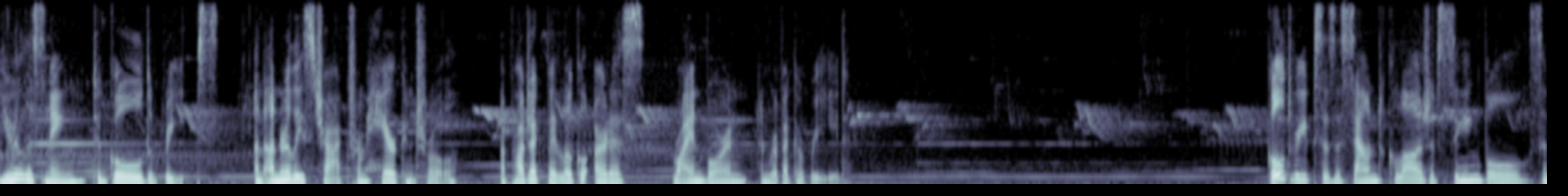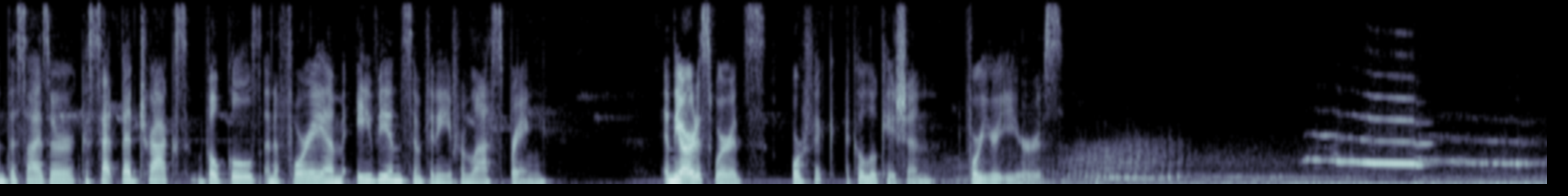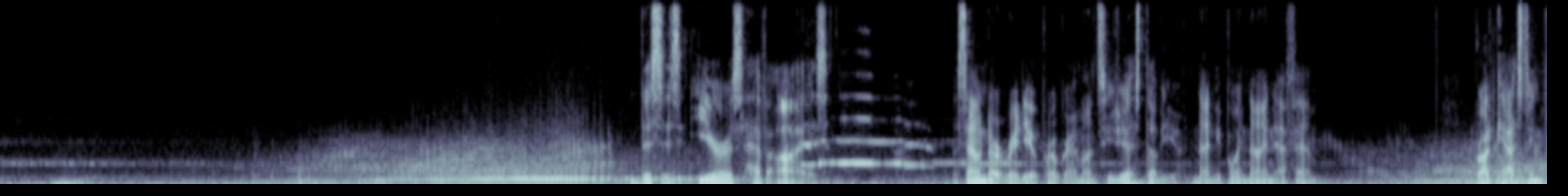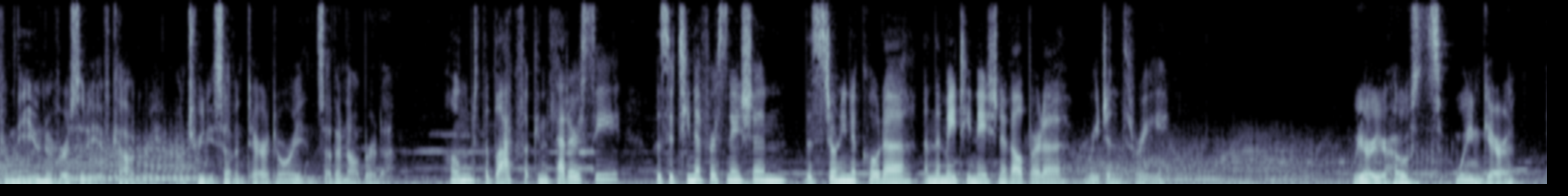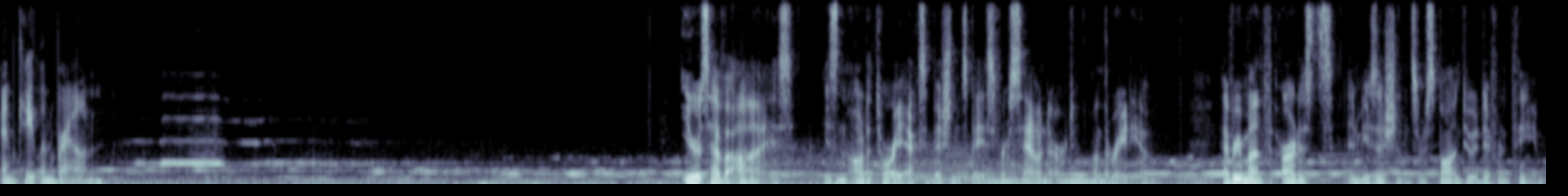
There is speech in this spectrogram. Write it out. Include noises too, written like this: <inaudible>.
You're listening to Gold Reaps, an unreleased track from Hair Control, a project by local artists Ryan Bourne and Rebecca Reid. Gold Reaps is a sound collage of singing bowl, synthesizer, cassette bed tracks, vocals, and a 4am avian symphony from last spring. In the artist's words, Orphic echolocation for your ears. This is Ears Have Eyes, a sound art radio program on CJSW 90.9 FM. Broadcasting from the University of Calgary on Treaty 7 territory in southern Alberta. Home to the Blackfoot Confederacy, the Tsuut'ina First Nation, the Stoney Nakoda, and the Metis Nation of Alberta, Region 3. We are your hosts, Wayne Garrett and Caitlind Brown. Ears Have Eyes is an auditory exhibition space for sound art on the radio. Every month, artists and musicians respond to a different theme.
